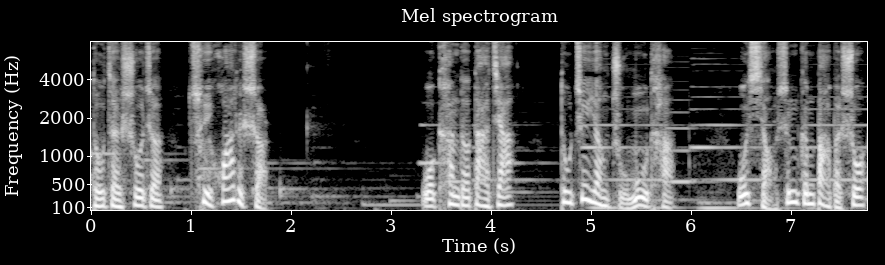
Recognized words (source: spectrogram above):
都在说着翠花的事儿。我看到大家都这样瞩目她。我小声跟爸爸说：“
